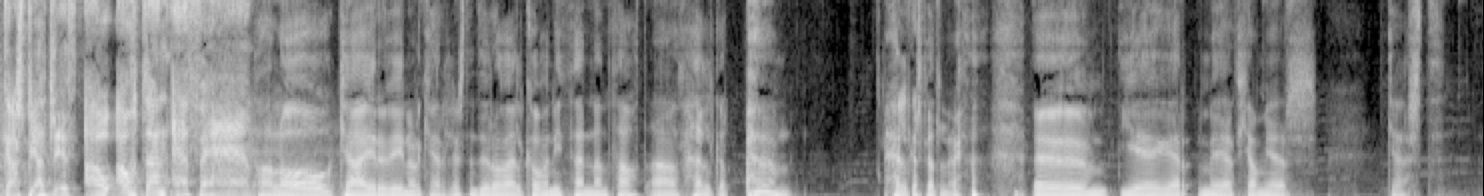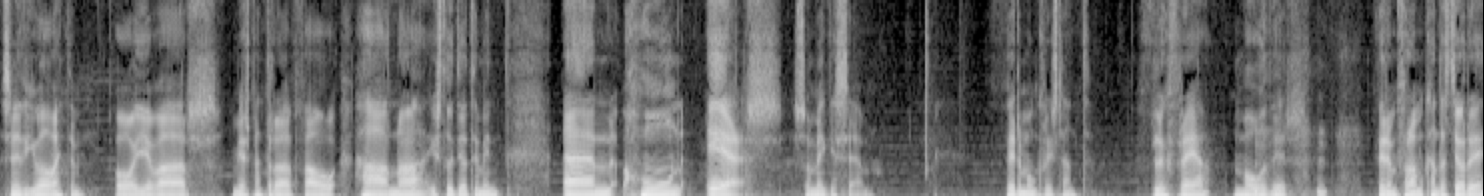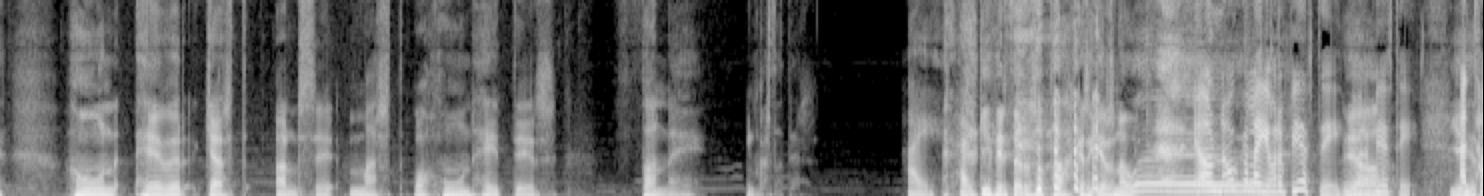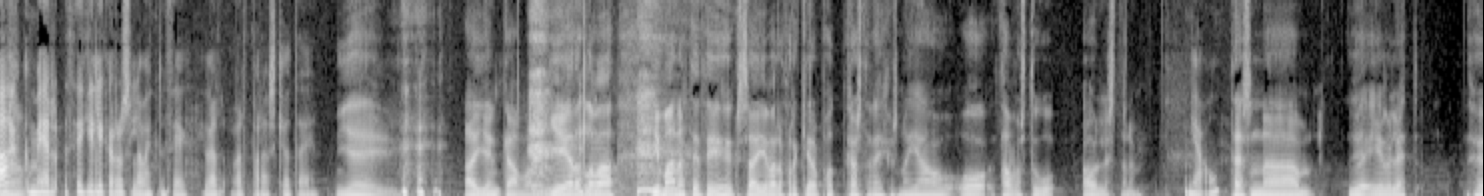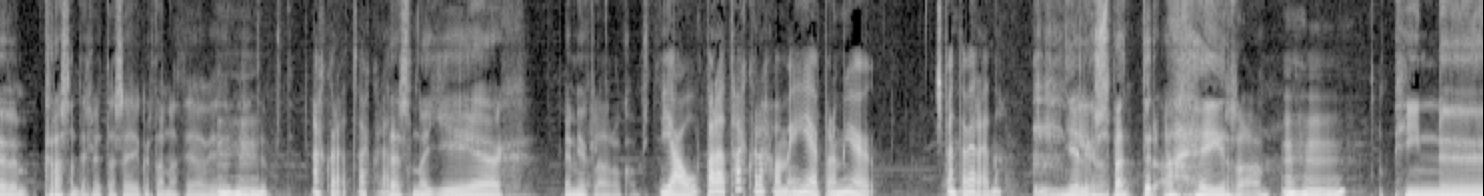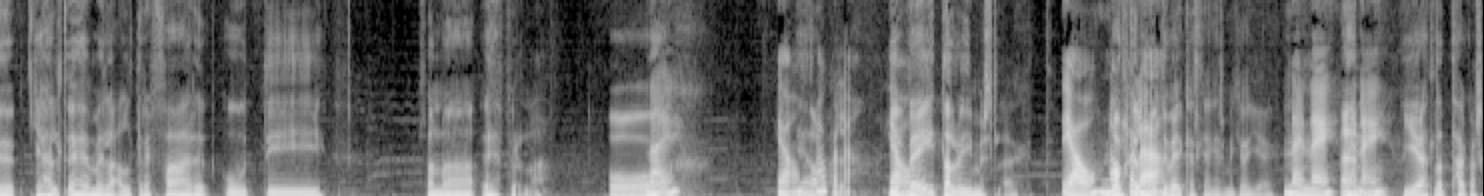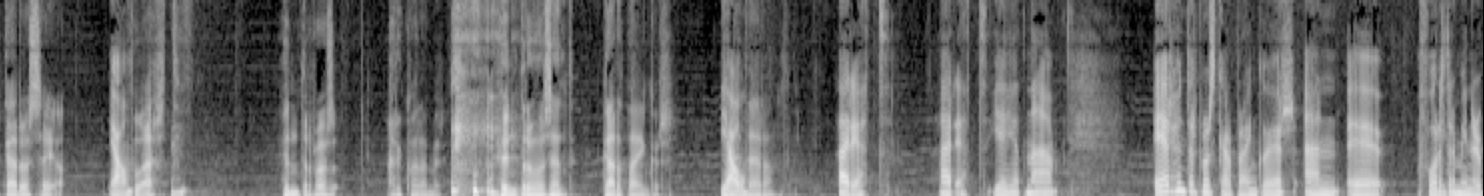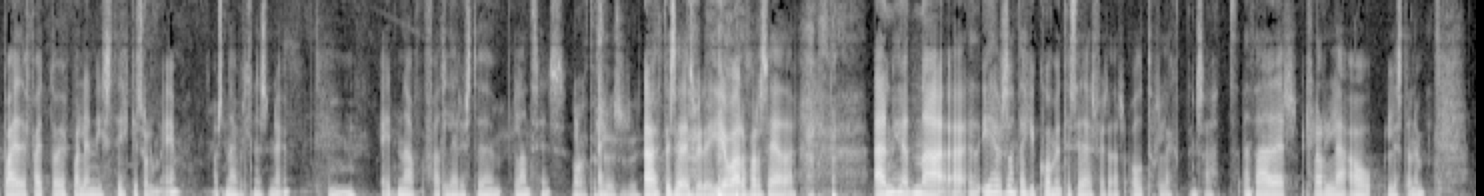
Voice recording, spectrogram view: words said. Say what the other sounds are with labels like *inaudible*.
Helgarspjallið á 8 FM Halló, kæri vinur og kæri hlustendur og velkomin í þennan þátt af Helgar *clears throat* Helgarspjallinu *laughs* um, Ég er með hjá mér gest sem ég þykki góða væntum og ég var mjög spenntur að fá hana í stúdíu til mín. En hún er svo mikið sem fyrir munkur Ísland flugfreyja, móðir *laughs* fyrir um framkantastjóri hún hefur gert ansi margt og hún heitir Þannig Ingvarsdóttir Hæ, Helgi. Ég þyrfti að vera svona takka sem gera svona! *laughs* Já, nákvæmlega, ég var að býða eftir því. Ég var að Já. býða eftir því. Ég En hérna- takk mér þykir líka rosalega vænt um þig. Ég var, var bara að skjóta þig. Yey, æginn gaman Ég er allavega, ég man eftir því ég hugsa að ég var að fara að gera podcast af eitthvað svona já og þá varst þú á listanum Já, Það er svona, við yfirleitt höfum krassandi hlut að segja hvert annað þegar við Mhm. hittumst akkurat, akkurat. Er svona ég er mjög gladur á komst Já, bara takk fyrir að hafa mig. Ég er bara mjög spennt að vera hérna. *clears throat* Ég er líka svo spenntur að heyra Mm pínu, ég held við hefum eiginlega aldrei farið út í svona uppruna og Nei, já, Já. nákvæmlega. ég Já, veit alveg ímislegt já, fólk alveg múti nákvæmlega. veit kannski ekki sem ekki á ég Nei, nei, nei, en nei. ég ætla að taka skæru og segja Já, þú ert *laughs* 100% er hvað er að mér *laughs* 100% garðbæðingur já, þetta er það er rétt. Það er rétt. Ég hérna er 100% garbaræðingur en uh, fóreldra mín eru bæði fætt og uppalinn í Stykkisólmi á Snæfellsnesinu. mm. einn af fallegri stöðum landsins á þetta segja sér eftir Seðisfyrði, ég var að fara að segja það *laughs* en hérna, eh, ég hef samt ekki komið til Seðisfyrðar, ótrúlegt en satt. En það er klárlega á listanum.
